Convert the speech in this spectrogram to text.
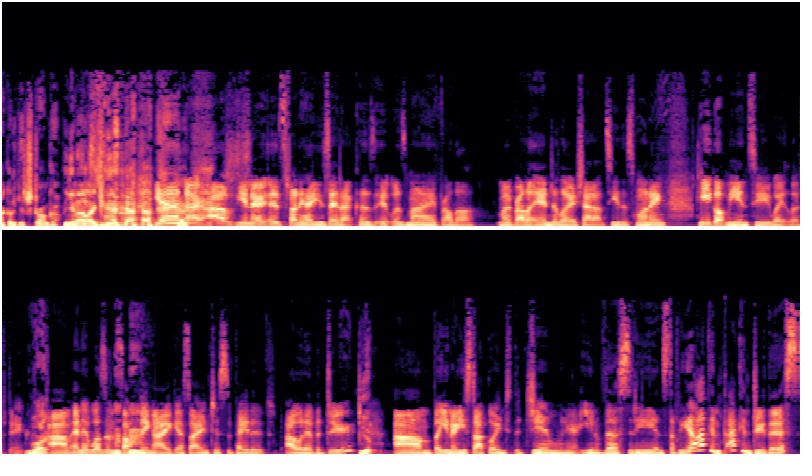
I got to get stronger. You know, like yeah, no, um, you know, it's funny how you say that because it was my brother. My brother Angelo, shout out to you this morning. He got me into weightlifting. Right. Um, and it wasn't something I guess I anticipated I would ever do. Yep. Um, but you know, you start going to the gym when you're at university and stuff. Yeah, I can, I can do this.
